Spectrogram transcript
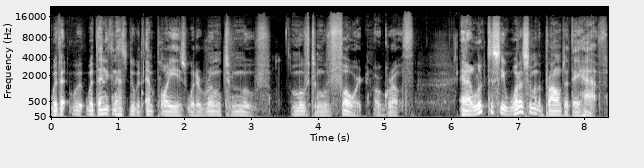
with with anything that has to do with employees with a room to move, move to move forward or growth. And I look to see what are some of the problems that they have.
